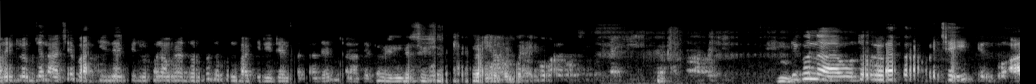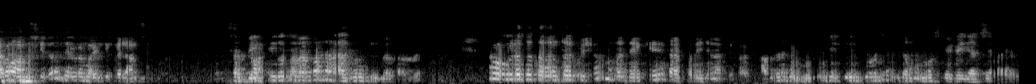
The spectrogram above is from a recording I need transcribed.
অনেক লোকজন আছে বাকিদেরকে যখন আমরা ধরবো তখন বাকি ডিটেলস আপনাদের জানাতে দেখুন ও তো ব্যবহার করা হয়েছেই কিন্তু আরও আর্ম ছিল মাল্টিপল ছিল। ব্যক্তিগত ব্যাপার না রাজনৈতিক ব্যাপার। ওগুলো তো তদন্তের বিষয় আমরা দেখে তারপরে জানাতে পারব। আপনারা যে গ্রুপে যে টিম করেছেন সেটা অন্য স্টেটে ব্যাপার।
